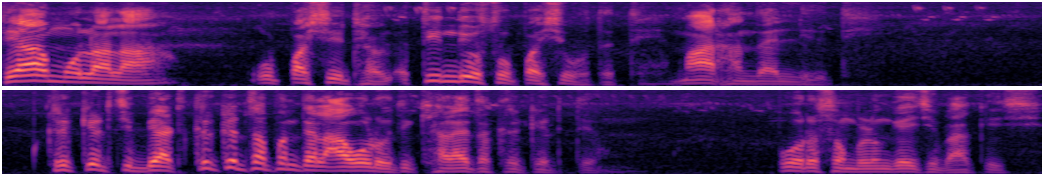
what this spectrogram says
त्या मुलाला उपाशी ठेवलं. तीन दिवस उपाशी होतं ते. मारहाण झालेली होती. क्रिकेटची बॅट क्रिकेटचा पण त्याला आवड होती खेळायचा क्रिकेट ते. पोरं सांभाळून घ्यायची बाकीची.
